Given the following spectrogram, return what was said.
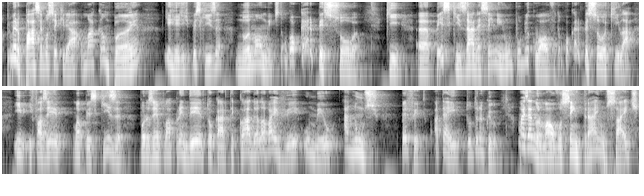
o primeiro passo é você criar uma campanha de rede de pesquisa normalmente. Então, qualquer pessoa que uh, pesquisar né, sem nenhum público-alvo, então qualquer pessoa que ir lá e, e fazer uma pesquisa, por exemplo, aprender a tocar teclado, ela vai ver o meu anúncio. Perfeito, até aí tudo tranquilo. Mas é normal você entrar em um site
